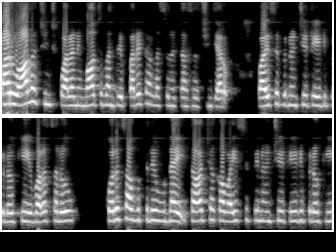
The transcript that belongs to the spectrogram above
వారు ఆలోచించుకోవాలని మాజీ మంత్రి పరిటాల సునీత సూచించారు. వైసీపీ నుంచి టీడీపీలోకి వలసలు కొనసాగుతూనే ఉన్నాయి. తాజాగా వైసీపీ నుంచి టీడీపీలోకి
